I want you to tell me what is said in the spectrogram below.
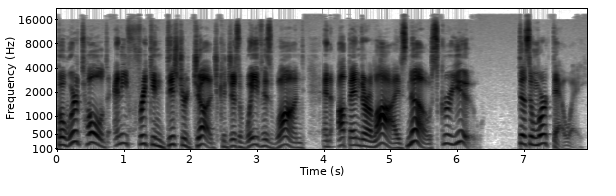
But we're told any freaking district judge could just wave his wand and upend our lives. No, screw you. Doesn't work that way.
